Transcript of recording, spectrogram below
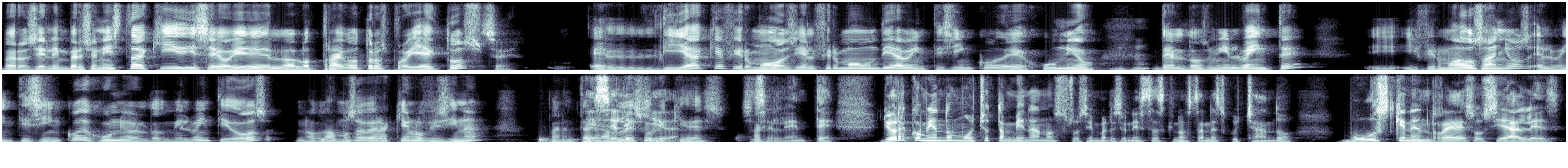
Pero si el inversionista aquí dice, oye, lo, traigo otros proyectos, sí el día que firmó, si él firmó un día 25 de junio del 2020 y, firmó a dos años, el 25 de junio del 2022 nos vamos a ver aquí en la oficina para entregarle su liquidez. Excelente. Yo recomiendo mucho también a nuestros inversionistas que nos están escuchando, busquen en redes sociales,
